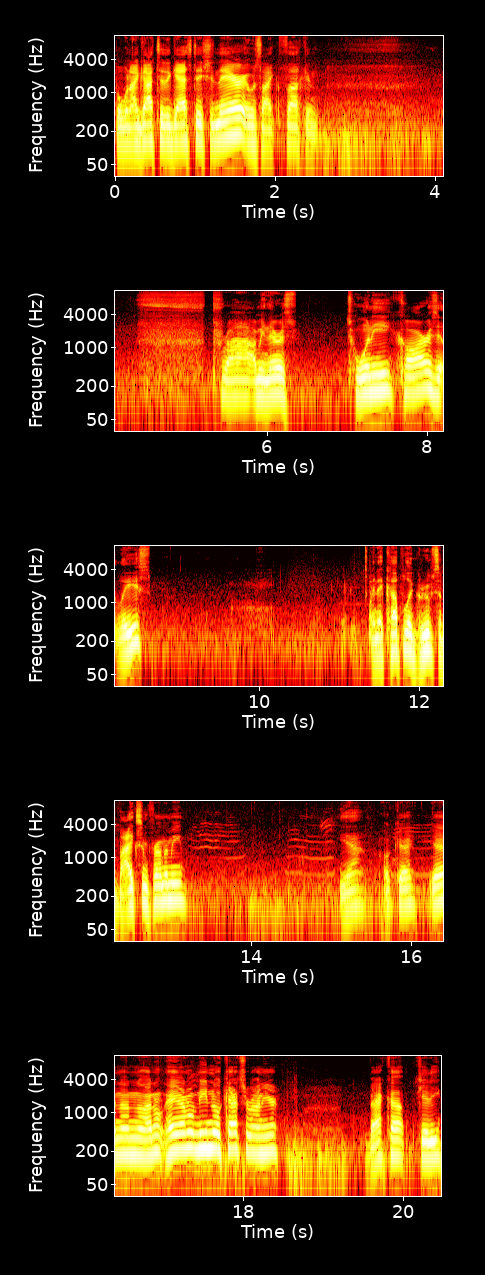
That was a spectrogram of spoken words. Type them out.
But when I got to the gas station there, it was like fucking. I mean, there was 20 cars at least and a couple of groups of bikes in front of me. Yeah, okay. Yeah, no, no, I don't, hey, I don't need no cats around here. Back up, kitty.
